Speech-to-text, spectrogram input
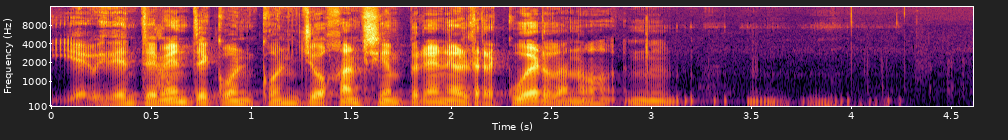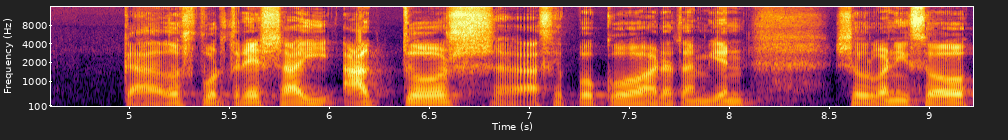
evidentemente con, con Johan siempre en el recuerdo, ¿no? Cada dos por tres hay actos. Hace poco, ahora también se organizó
